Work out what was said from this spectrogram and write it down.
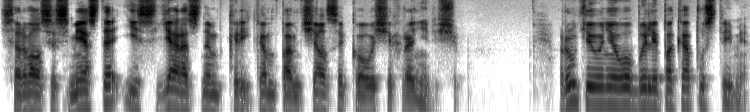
сорвался с места и с яростным криком помчался к овощехранилищу. Руки у него были пока пустыми.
